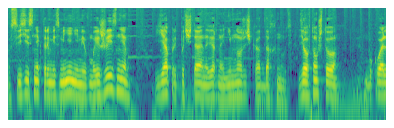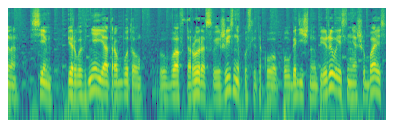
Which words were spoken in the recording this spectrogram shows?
в связи с некоторыми изменениями в моей жизни я предпочитаю, наверное, немножечко отдохнуть. Дело в том, что буквально 7 первых дней я отработал во второй раз в своей жизни после такого полугодичного перерыва, если не ошибаюсь,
